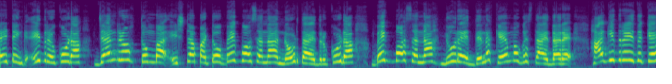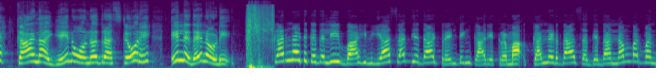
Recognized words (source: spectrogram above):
ರೇಟಿಂಗ್ ಇದ್ರೂ ಕೂಡ, ಜನರು ತುಂಬಾ ಇಷ್ಟಪಟ್ಟು ಬಿಗ್ ಬಾಸ್ ಅನ್ನ ನೋಡ್ತಾ ಇದ್ರು ಕೂಡ ಬಿಗ್ ಬಾಸ್ ಅನ್ನ ನೂರೇ ದಿನಕ್ಕೆ ಮುಗಿಸ್ತಾ ಇದ್ದಾರೆ. ಹಾಗಿದ್ರೆ ಇದಕ್ಕೆ ಕಾರಣ ಏನು ಅನ್ನೋದ್ರ ಸ್ಟೋರಿ ಇಲ್ಲಿದೆ ನೋಡಿ. ಕರ್ನಾಟಕದಲ್ಲಿ ವಾಹಿನಿಯ ಸದ್ಯದ ಟ್ರೆಂಡಿಂಗ್ ಕಾರ್ಯಕ್ರಮ, ಕನ್ನಡದ ಸದ್ಯದ ನಂಬರ್ ಒನ್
